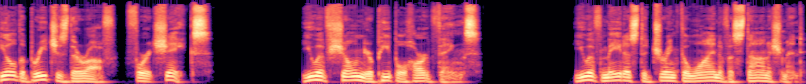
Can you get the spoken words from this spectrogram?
Heal the breaches thereof, for it shakes. You have shown your people hard things. You have made us to drink the wine of astonishment.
